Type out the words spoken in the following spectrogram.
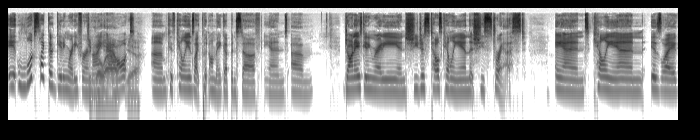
it looks like they're getting ready for a to night out. out. Yeah, Um, because Kellyanne's like putting on makeup and stuff, and um, Jonna's getting ready, and she just tells Kellyanne that she's stressed. And Kellyanne is like,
